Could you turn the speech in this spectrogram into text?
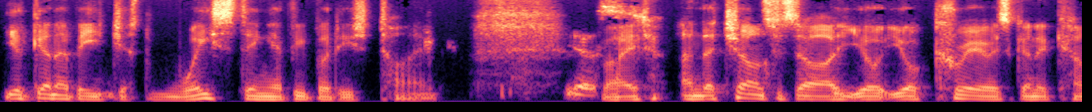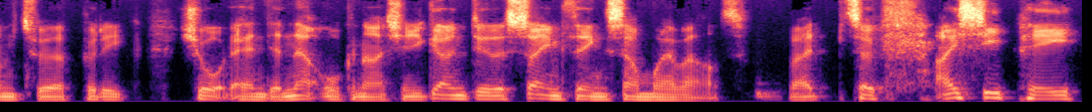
you're going to be just wasting everybody's time. Yes. Right. And the chances are your, your career is going to come to a pretty short end in that organization. You go and do the same thing somewhere else. Right. So ICP,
